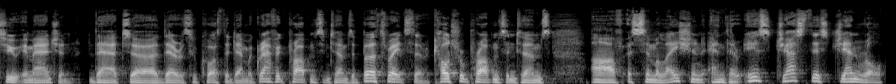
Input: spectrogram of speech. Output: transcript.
to imagine that uh, there is, of course, the demographic problems in terms of birth rates, there are cultural problems in terms of assimilation, and there is just this general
